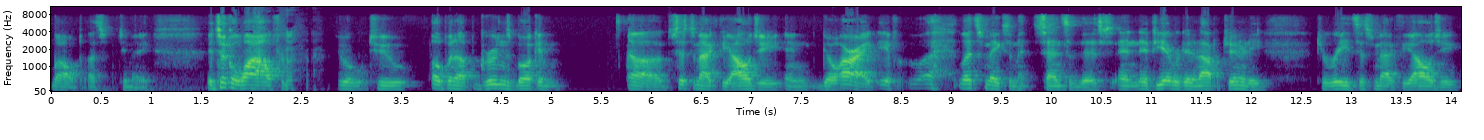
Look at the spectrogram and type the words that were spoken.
well that's too many. It took a while for to to open up Grudem's book and uh, systematic theology and go all right if let's make some sense of this. And if you ever get an opportunity to read systematic theology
